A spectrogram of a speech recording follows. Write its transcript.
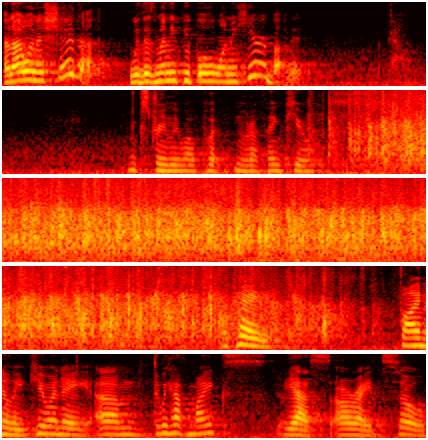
And I want to share that with as many people who want to hear about it. Yeah. Extremely well put, Noura. Thank you. Okay. Finally, Q&A. Um, do we have mics? Yeah. Yes. All right. So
